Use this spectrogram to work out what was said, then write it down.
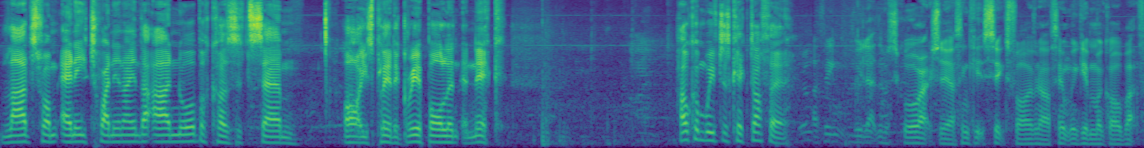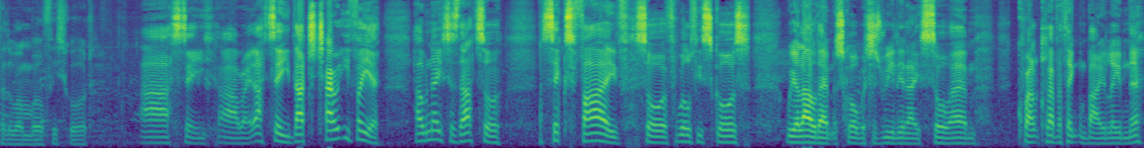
lads from NE 29 that I know because it's. Um, oh, he's played a great ball into Nick. How come we've just kicked off there? I think we let them score actually. I think it's 6 5 now. I think we give them a goal back for the one Wilfie scored. Ah, see. All right, that's see. That's charity for you. How nice is that? So, six five. So if Wilfie scores, we allow them to score, which is really nice. So, um, quite clever thinking by Liam there.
